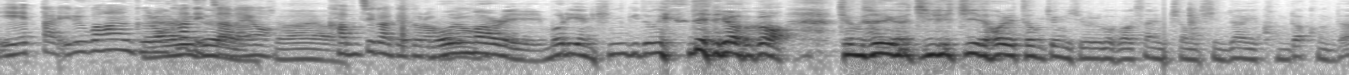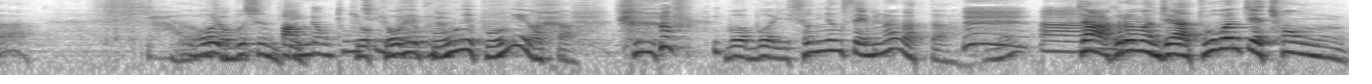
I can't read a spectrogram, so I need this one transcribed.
예딸 이러고 하는 그런 Very 카드 good. 있잖아요. 좋아요. 감지가 되더라고요. 롤마리, 머리엔 흰 기둥이 내려오고, 정서리가 지릿지릿 허리 통증이 줄고, 박사님 총 심장이 콩닥콩닥. 야, 오늘 저 무슨 망명 교, 통치 교회 부흥회 부흥회 같다. 뭐뭐 성령 세미나 같다. 네? 아, 자, 그러면 제가 두 번째 총,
